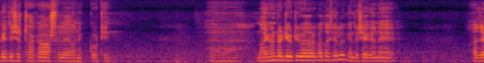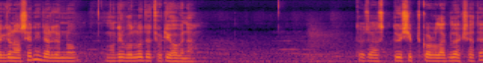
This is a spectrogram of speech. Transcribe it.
বিদেশের টাকা আসলে অনেক কঠিন। নয় ঘণ্টা ডিউটি করার কথা ছিল, কিন্তু সেখানে আজ একজন আসেনি, যার জন্য মোদির বলল যে ছুটি হবে না। তো জাস্ট দুই শিফট করা লাগল একসাথে।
